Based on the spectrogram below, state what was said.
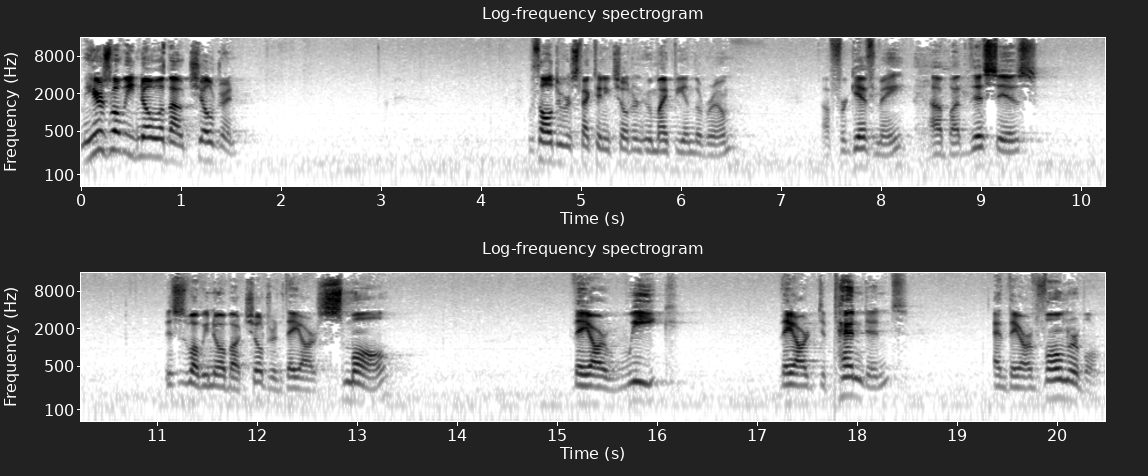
I mean, here's what we know about children. With all due respect to any children who might be in the room, uh, forgive me, uh, but this is this is what we know about children. They are small. They are weak. They are dependent and they are vulnerable.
